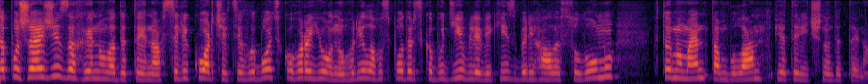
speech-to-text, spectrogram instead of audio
На пожежі загинула дитина. В селі Корчівці Глибоцького району горіла господарська будівля, в якій зберігали солому. В той момент там була п'ятирічна дитина.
